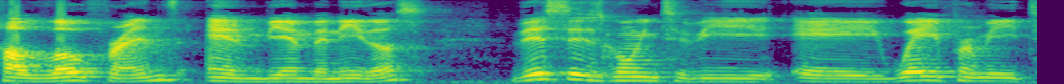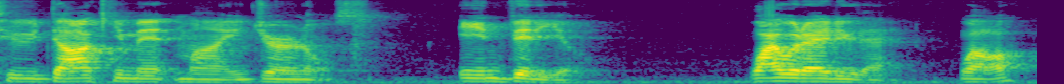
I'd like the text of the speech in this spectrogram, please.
Hello friends and bienvenidos. This is going to be a way for me to document my journals in video. Why would I do that? Well,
